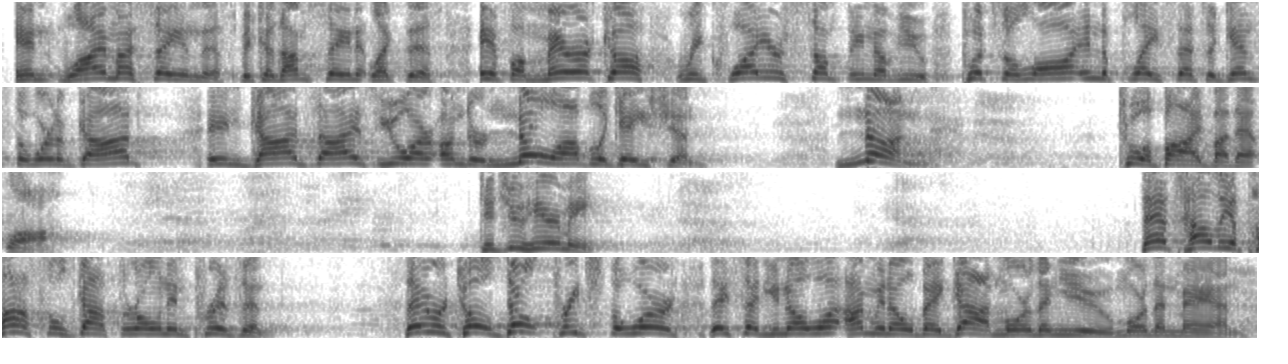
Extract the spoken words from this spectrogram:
And why am I saying this? Because I'm saying it like this. If America requires something of you, puts a law into place that's against the Word of God, in God's eyes, you are under no obligation, none, to abide by that law. Did you hear me? That's how the apostles got thrown in prison. They were told, don't preach the word. They said, you know what? I'm going to obey God more than you, more than man.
